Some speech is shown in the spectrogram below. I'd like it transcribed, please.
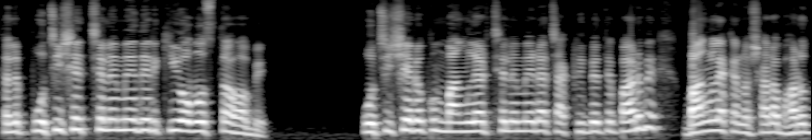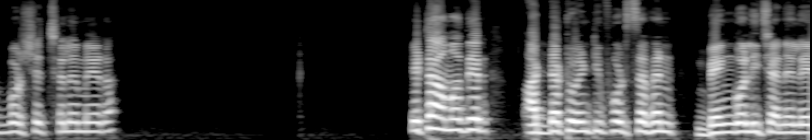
তাহলে পঁচিশের ছেলে মেয়েদের কি অবস্থা হবে? পঁচিশে এরকম বাংলার ছেলে মেয়েরা চাকরি পেতে পারবে? বাংলা কেন? সারা ভারতবর্ষের ছেলে মেয়েরা? এটা আমাদের আড্ডা টোয়েন্টি ফোর সেভেন বেঙ্গলি চ্যানেলে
